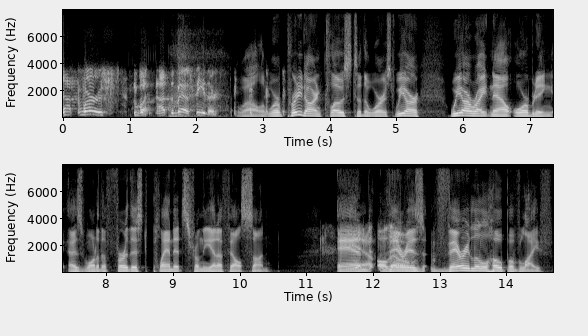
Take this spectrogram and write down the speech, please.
Not the worst, but not the best either. Well, we're pretty darn close to the worst. We are we are right now orbiting as one of the furthest planets from the NFL sun. And Yeah, although- there is very little hope of life.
